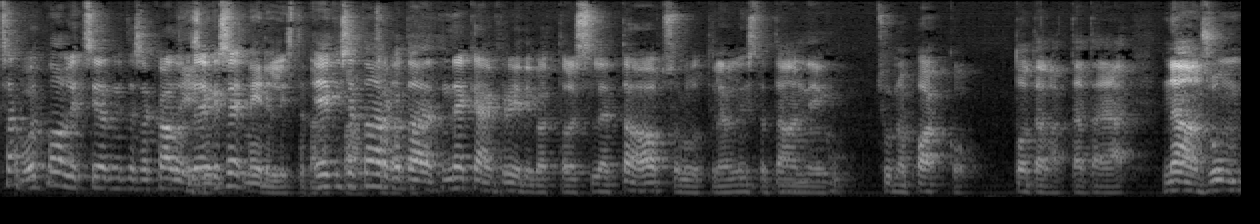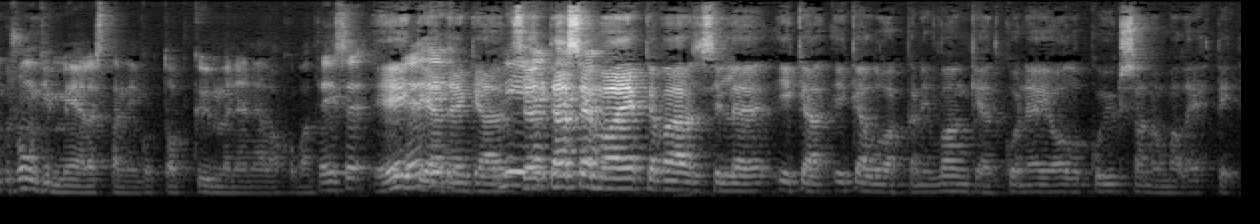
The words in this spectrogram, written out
sä voit valita sieltä, mitä sä katsot. Ei se eikä se, meidän lista eikä se tarkoita, että nekään kriitikot olisi silleen, että tämä on absoluuttinen lista, tää on niin kuin, sun on pakko totella tätä ja nämä on sun, sunkin mielestä niin kuin top 10 elokuvat. Ei, se, Ei tietenkään. niin, se, eikä- tässä eikä- mä oon ehkä vähän sille ikä, ikäluokkani vankeat, kun ei ollut kuin yksi sanomalehti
